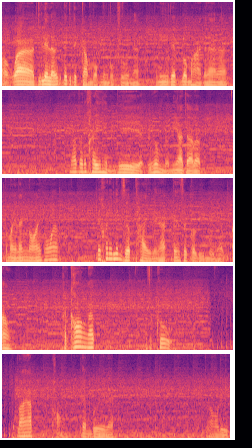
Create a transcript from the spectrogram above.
บอกว่าที่เล่นแล้วได้กิจกรรมบวกหนึ่งบวกศูนย์นะนี่เว็บล่มหายไปแล้วนะ แล้วตอนนี้ใครเห็นที่รุ่มเดี๋ยวนี้อาจจะแบบทำไมแรงน้อยเพราะว่าไม่ค่อยได้เล่นเซิร์ฟไทยเลยนะเป็นเซิร์ฟเกาหลีหมดครับอ้าวขัดข้องครับสักครู่ร้อยครับของเต็มเบยเลย ลองลีก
